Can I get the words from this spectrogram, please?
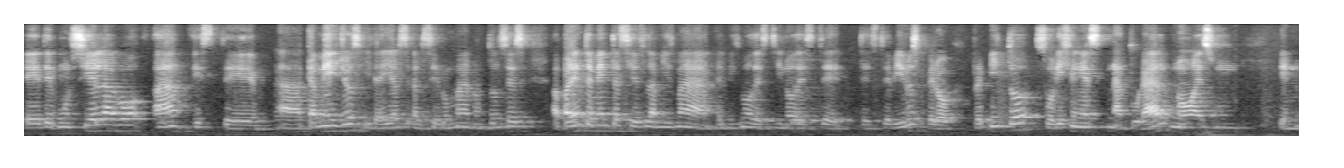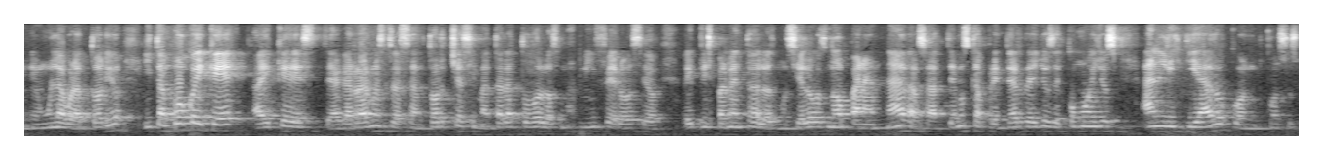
eh, de murciélago a, este, a camellos y de ahí al, ser humano. Entonces, aparentemente así es la misma, el mismo destino de este, de este virus, pero repito, su origen es natural, no es un en, un laboratorio. Y tampoco hay que, hay que este, agarrar nuestras antorchas y matar a todos los mamíferos, o, principalmente a los murciélagos, no, para nada, o sea, tenemos que aprender de ellos, de cómo ellos han lidiado con, con sus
